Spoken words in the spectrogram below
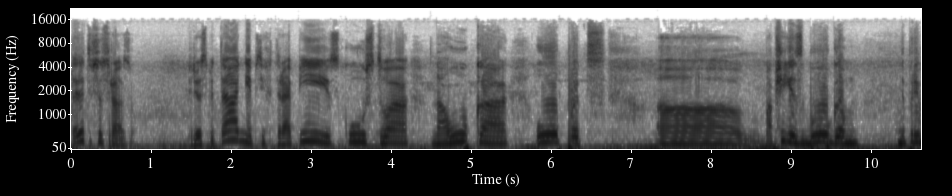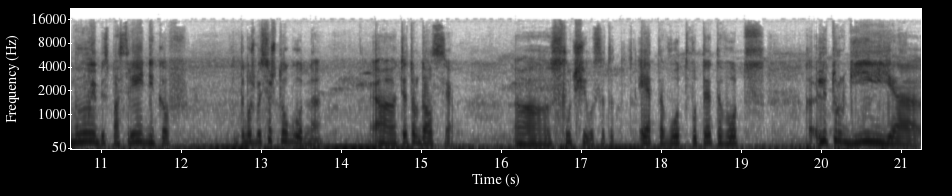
тогда это все сразу. Перевоспитание, психотерапия, искусство, наука, опыт, э, общение с Богом напрямую, без посредников. Это может быть все что угодно. Э, театр удался. А, случилось этот, это вот, вот это вот литургия,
